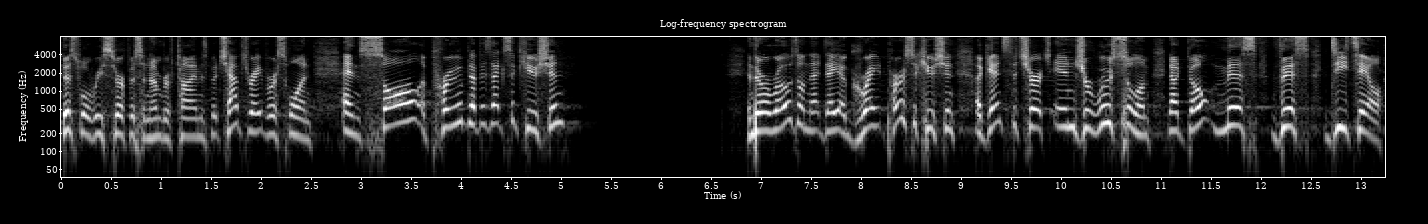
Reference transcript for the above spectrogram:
This will resurface a number of times, but chapter 8, verse 1 And Saul approved of his execution. And there arose on that day a great persecution against the church in Jerusalem. Now, don't miss this detail.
